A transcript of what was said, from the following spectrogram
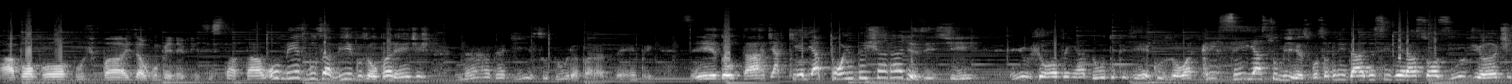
a vovó, os pais, algum benefício estatal, ou mesmo os amigos ou parentes, nada disso dura para sempre. Cedo ou tarde, aquele apoio deixará de existir. E o jovem adulto que se recusou a crescer e assumir responsabilidades se verá sozinho diante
